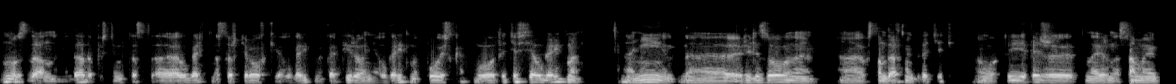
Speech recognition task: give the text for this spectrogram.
ну, с данными, да, допустим, это алгоритмы сортировки, алгоритмы копирования, алгоритмы поиска. Вот эти все алгоритмы, они реализованы а, в стандартной библиотеке. Вот. И опять же, это, наверное, самый,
